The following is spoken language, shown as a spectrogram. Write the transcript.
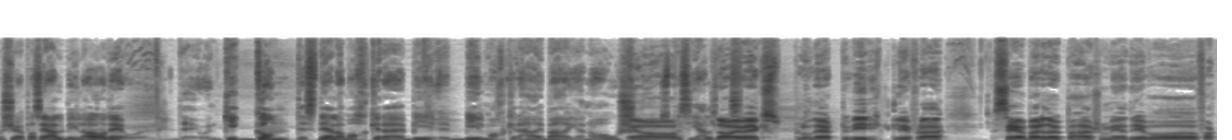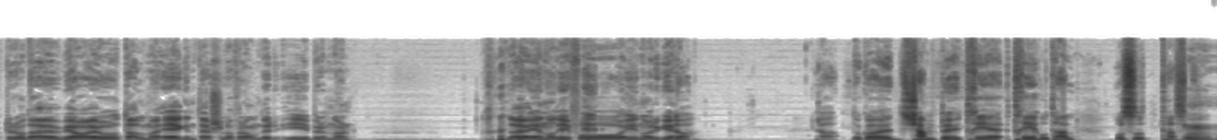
og kjøpe seg elbiler. Og det er, jo, det er jo en gigantisk del av markedet, bi, bilmarkedet her i Bergen og Oslo ja spesielt. det har jo eksplodert virkelig. For jeg ser jo bare det oppe her som jeg driver og farter, og er, vi har jo til og med egen Tesla-forhandler i Brumunddal. Det er jo en av de få i Norge. Da. Ja, dere har et kjempehøyt tre- hotell, og så Tesla. Mm.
